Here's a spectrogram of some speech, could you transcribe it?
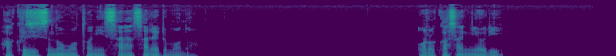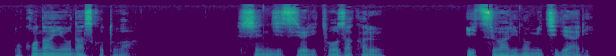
白日のもとにさらされるもの。愚かさにより行いをなすことは真実より遠ざかる偽りの道であり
